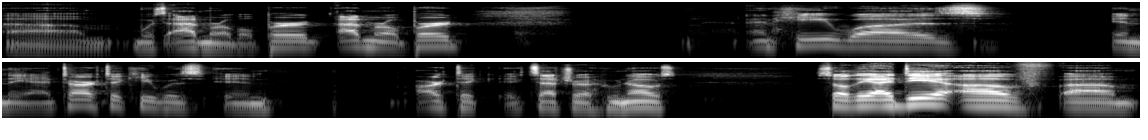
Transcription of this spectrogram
um, was Admiral Byrd. Admiral Byrd, and he was in the Antarctic. He was in Arctic, etc. Who knows? So the idea of um,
